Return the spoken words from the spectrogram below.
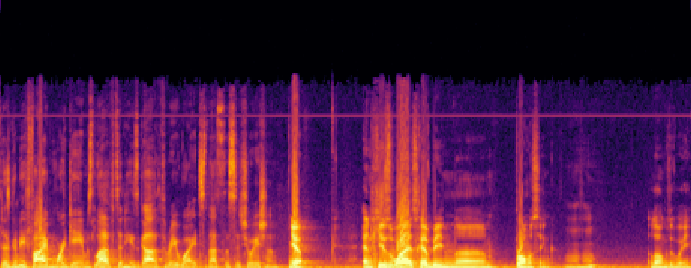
There's going to be five more games left, and he's got three whites. That's the situation. Yeah, and his whites have been um, promising along the way.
